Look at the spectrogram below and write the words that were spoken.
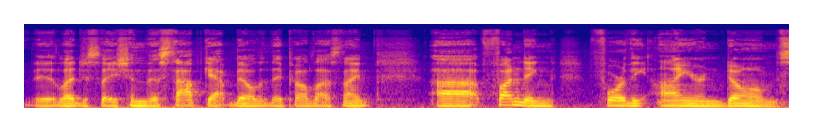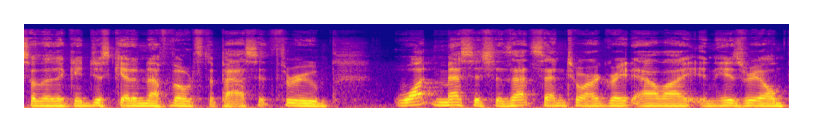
the legislation, the stopgap bill that they passed last night, uh, funding for the Iron Dome so that they could just get enough votes to pass it through. What message does that send to our great ally in Israel?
